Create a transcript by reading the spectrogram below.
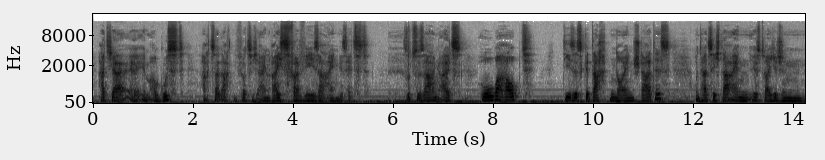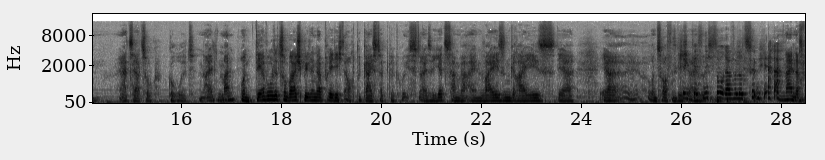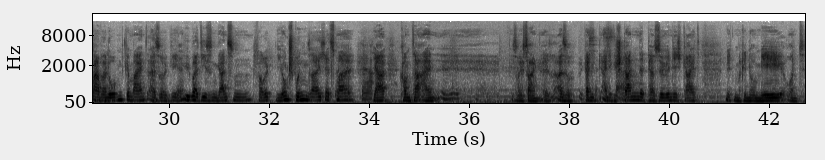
hat ja äh, im August 1848 einen Reichsverweser eingesetzt, sozusagen als Oberhaupt dieses gedachten neuen Staates und hat sich da einen österreichischen Erzherzog geholt, einen alten Mann. Und der wurde zum Beispiel in der Predigt auch begeistert gegrüßt. Also jetzt haben wir einen weisen Greis, der er äh, uns hoffentlich. Das klingt also, jetzt nicht so revolutionär. Nein, das war aber lobend gemeint. Also gegenüber ja. diesen ganzen verrückten Jungspunden, sage ich jetzt mal, ja. ja, kommt da ein äh, wie soll ich sagen, also eine gestandene Persönlichkeit mit einem Renommee und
